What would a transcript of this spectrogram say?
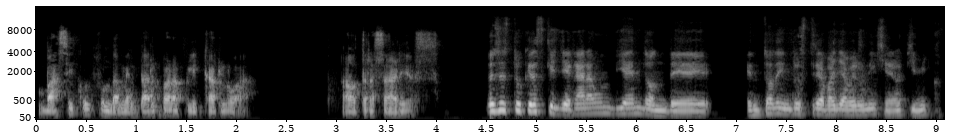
básico y fundamental para aplicarlo a, a otras áreas. Entonces, ¿tú crees que llegará un día en donde en toda industria vaya a haber un ingeniero químico?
